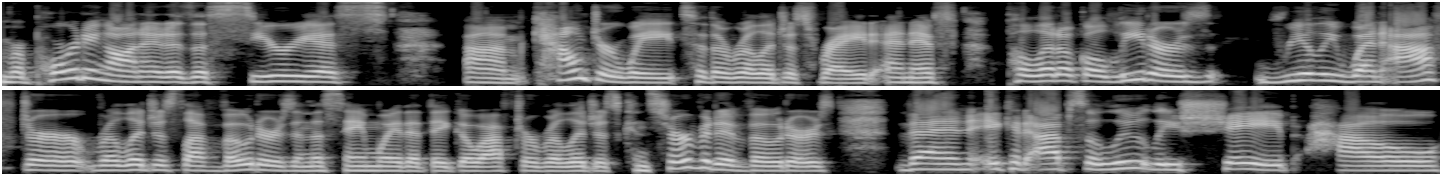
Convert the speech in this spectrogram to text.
reporting on it as a serious um, counterweight to the religious right. And if political leaders really went after religious left voters in the same way that they go after religious conservative voters, then it could absolutely shape how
